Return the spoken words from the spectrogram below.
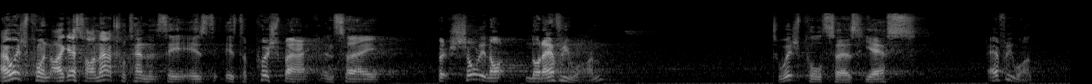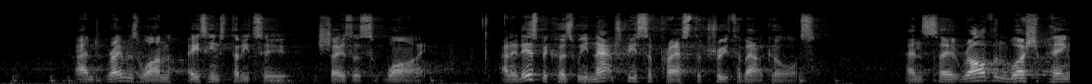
At which point, I guess our natural tendency is, is to push back and say, But surely not, not everyone. To which Paul says, yes, everyone. And Romans 1 18 to 32 shows us why. And it is because we naturally suppress the truth about God. And so rather than worshipping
